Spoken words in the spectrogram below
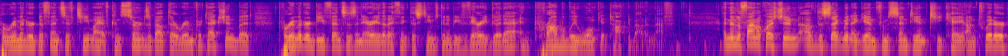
perimeter defensive team. I have concerns about their rim protection, but perimeter defense is an area that I think this team's going to be very good at and probably won't get talked about enough. And then the final question of the segment, again from Sentient TK on Twitter.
